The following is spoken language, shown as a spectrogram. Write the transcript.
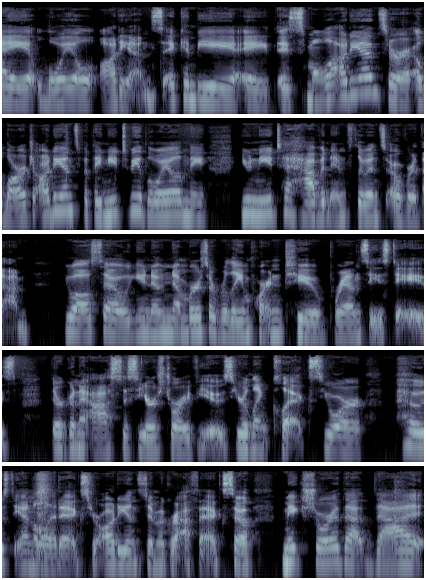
a loyal audience. It can be a, a small audience or a large audience, but they need to be loyal and they you need to have an influence over them. You also, you know, numbers are really important to brands these days. They're going to ask to see your story views, your link clicks, your post analytics, your audience demographics. So make sure that that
